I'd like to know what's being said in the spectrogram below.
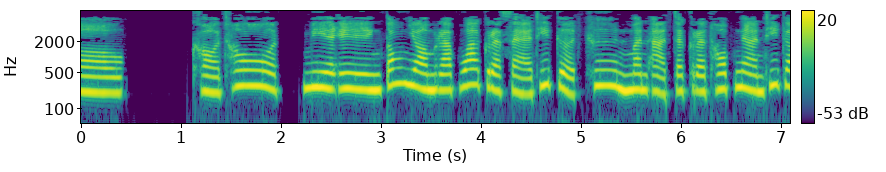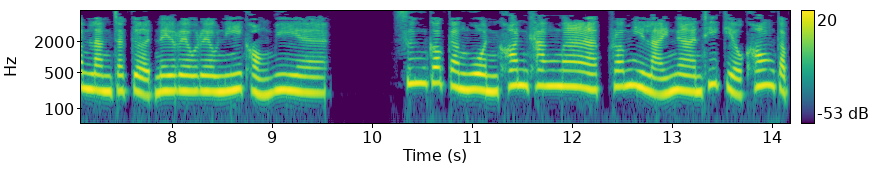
อล ขอโทษ เมียเองต้องยอมรับว่ากระแสที่เกิดขึ้นมันอาจจะกระทบงานที่กำลังจะเกิดในเร็วๆนี้ของเบีย ซึ่งก็กังวลค่อนข้างมาก เพราะมีหลายงานที่เกี่ยวข้องกับ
